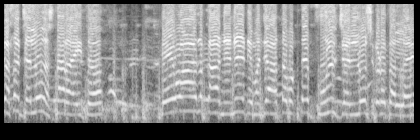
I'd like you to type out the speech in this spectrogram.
कसा जल्लोष असणार आहे इथं. तेव्हा का नेण्यासाठी म्हणजे आता बघताय फुल जल्लोष इकडे चाललाय.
